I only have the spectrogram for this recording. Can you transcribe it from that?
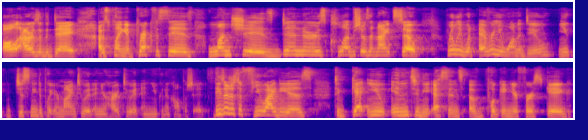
all hours of the day. I was playing at breakfasts, lunches, dinners, club shows at night. So really whatever you want to do, you just need to put your mind to it and your heart to it and you can accomplish it. These are just a few ideas to get you into the essence of booking your first gig.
